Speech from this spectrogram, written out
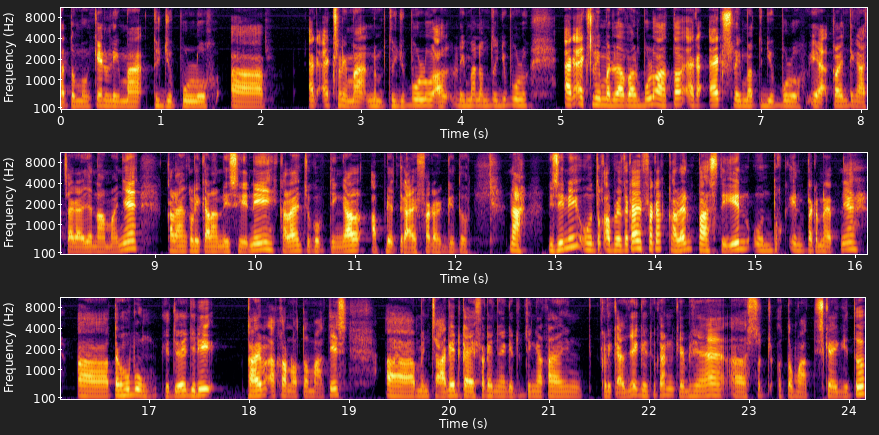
atau mungkin 570 uh, RX 5670, 5670, RX 580 atau RX 570. Ya, kalian tinggal cari aja namanya, kalian klik kanan di sini, kalian cukup tinggal update driver gitu. Nah, di sini untuk update driver kalian pastiin untuk internetnya uh, terhubung gitu ya. Jadi kalian akan otomatis uh, mencari drivernya gitu tinggal kalian klik aja gitu kan kayak misalnya uh, otomatis kayak gitu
